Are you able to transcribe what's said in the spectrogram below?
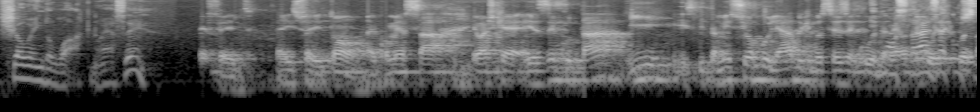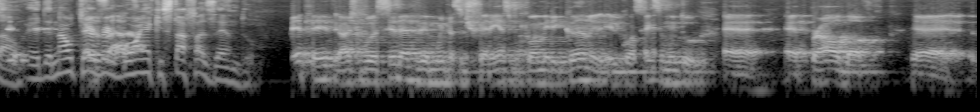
showing the walk, não é assim? Perfeito. É isso aí, Tom. É começar, eu acho que é executar e, e também se orgulhar do que você executa. E né? mostrar né? a execução, você... é de não ter Exato. vergonha que está fazendo. Perfeito. Eu acho que você deve ver muito essa diferença, porque o americano ele, consegue ser muito é, é, proud of é,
